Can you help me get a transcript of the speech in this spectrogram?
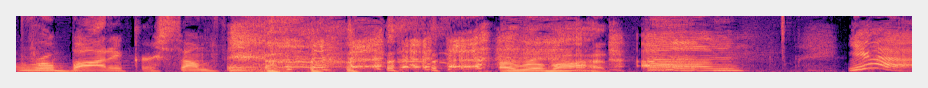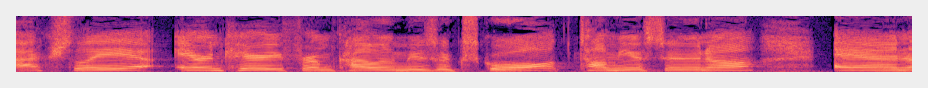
robotic or something. A robot. Um, yeah, actually, Aaron Carey from Kylo Music School, Tommy Osuna, and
